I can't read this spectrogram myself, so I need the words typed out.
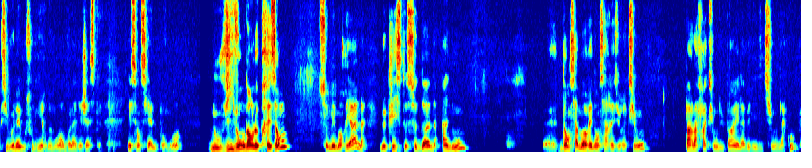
Si vous voulez vous souvenir de moi, voilà des gestes essentiels pour moi. Nous vivons dans le présent, ce mémorial, le Christ se donne à nous euh, dans sa mort et dans sa résurrection, par la fraction du pain et la bénédiction de la coupe.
